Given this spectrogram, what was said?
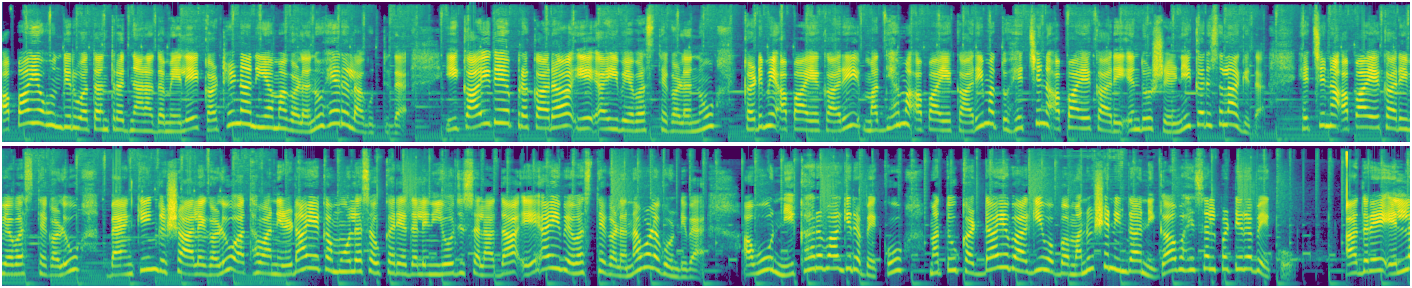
ಅಪಾಯ ಹೊಂದಿರುವ ತಂತ್ರಜ್ಞಾನದ ಮೇಲೆ ಕಠಿಣ ನಿಯಮಗಳನ್ನು ಹೇರಲಾಗುತ್ತಿದೆ. ಈ ಕಾಯ್ದೆಯ ಪ್ರಕಾರ ಎಐ ವ್ಯವಸ್ಥೆಗಳನ್ನು ಕಡಿಮೆ ಅಪಾಯಕಾರಿ, ಮಧ್ಯಮ ಅಪಾಯಕಾರಿ ಮತ್ತು ಹೆಚ್ಚಿನ ಅಪಾಯಕಾರಿ ಎಂದು ಶ್ರೇಣೀಕರಿಸಲಾಗಿದೆ. ಹೆಚ್ಚಿನ ಅಪಾಯಕಾರಿ ವ್ಯವಸ್ಥೆಗಳು ಬ್ಯಾಂಕಿಂಗ್ ಶಾಲೆಗಳು ಅಥವಾ ನಿರ್ಣಾಯಕ ಮೂಲಸೌಕರ್ಯದಲ್ಲಿ ನಿಯೋಜಿಸಲಾದ ಎಐ ವ್ಯವಸ್ಥೆಗಳನ್ನು ಒಳಗೊಂಡಿವೆ. ಅವು ನಿಖರವಾಗಿರಬೇಕು ಮತ್ತು ಕಡ್ಡಾಯವಾಗಿ ಒಬ್ಬ ಮನುಷ್ಯನಿಂದ ನಿಗಾ ವಹಿಸಲ್ಪಟ್ಟಿರಬೇಕು. ಆದರೆ ಎಲ್ಲ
